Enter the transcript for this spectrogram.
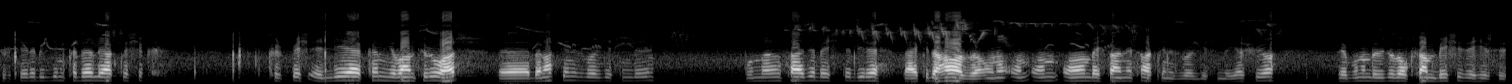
Türkiye'de bildiğim kadarıyla yaklaşık 45-50'ye yakın yılan türü var. Ee, ben Akdeniz bölgesindeyim. Bunların sadece 5'te biri, belki daha azı, 10-15 tanesi Akdeniz bölgesinde yaşıyor. Ve bunun da %95'i zehirsiz.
